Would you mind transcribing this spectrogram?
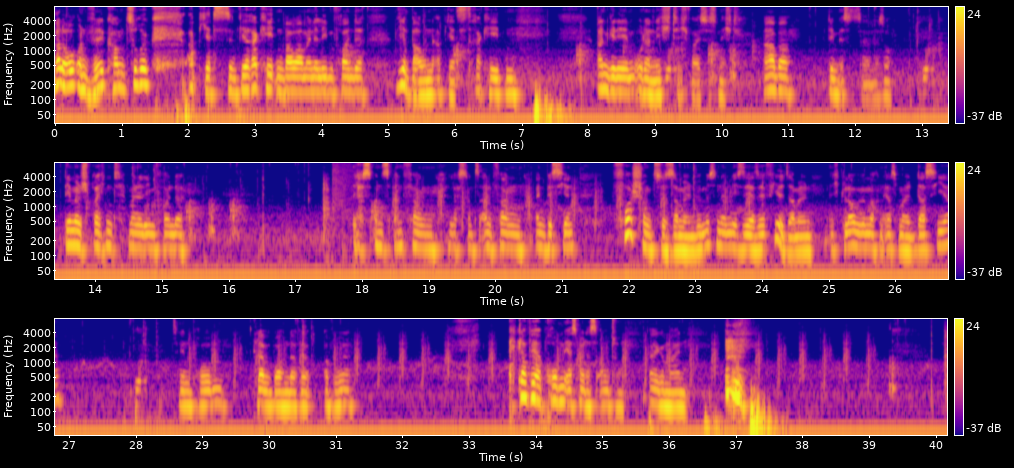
Hallo und willkommen zurück. Ab jetzt sind wir Raketenbauer, meine lieben Freunde. Wir bauen ab jetzt Raketen. Angenehm oder nicht, ich weiß es nicht. Aber dem ist es halt so. Dementsprechend, meine lieben Freunde, lasst uns anfangen, lasst uns anfangen, ein bisschen Forschung zu sammeln. Wir müssen nämlich sehr, sehr viel sammeln. Ich glaube, wir machen erstmal das hier. Zehn Proben. Klar, wir brauchen dafür, obwohl... Ich glaube, wir erproben erstmal das Auto. Allgemein.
